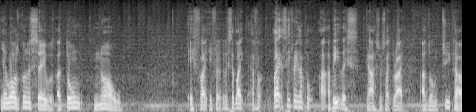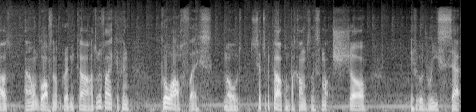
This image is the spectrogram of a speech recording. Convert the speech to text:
Yeah, what I was gonna say was I don't know if I if I, if I said like if I, let's say for example I, I beat this car, so it's like right I've done two cars and I won't go off and upgrade my car. I don't know if I can go off this mode, set up a car, come back onto this. I'm not sure if it would reset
